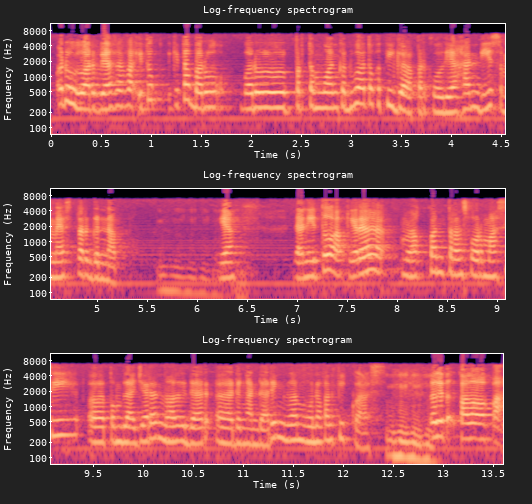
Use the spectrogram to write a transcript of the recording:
aduh luar biasa Pak itu kita baru baru pertemuan kedua atau ketiga perkuliahan di semester genap. Mm -hmm. Ya dan itu akhirnya melakukan transformasi uh, pembelajaran melalui dar, uh, dengan daring dengan menggunakan Viklas. Mm-hmm. kalau Pak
